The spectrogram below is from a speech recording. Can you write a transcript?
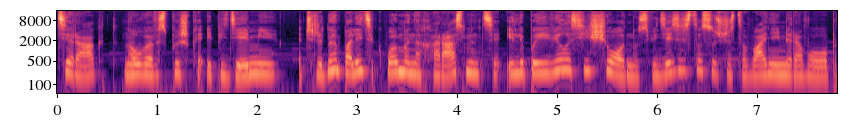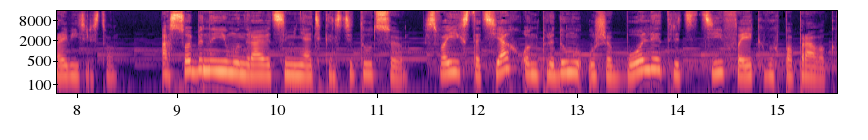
теракт, новая вспышка эпидемии, очередной политик пойман на харасменте или появилось еще одно свидетельство существования мирового правительства. Особенно ему нравится менять Конституцию. В своих статьях он придумал уже более 30 фейковых поправок.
